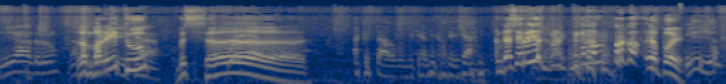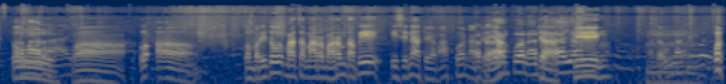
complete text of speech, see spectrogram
Iya dulu. Lembar itu besar. Aku tahu pemikiran kalian. Enggak serius bi- bikin lemper kok ya, Boy. Iya. Tuh. Wah, lo, ah. lemper itu macam arem-arem tapi isinya ada yang abon, ada, Ada yang abon, ada ayam. daging. Ada Hmm. ular. Wah,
